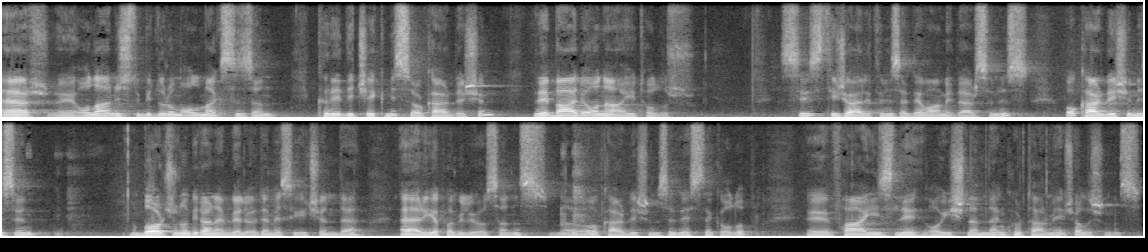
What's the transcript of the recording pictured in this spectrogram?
Eğer e, olağanüstü bir durum olmaksızın kredi çekmişse o kardeşim vebali ona ait olur. Siz ticaretinize devam edersiniz. O kardeşimizin borcunu bir an evvel ödemesi için de eğer yapabiliyorsanız o kardeşimize destek olup e, faizli o işlemden kurtarmaya çalışınız.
